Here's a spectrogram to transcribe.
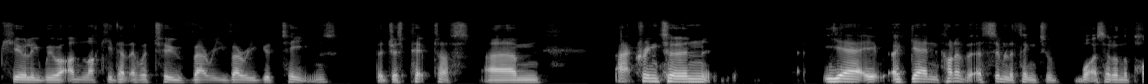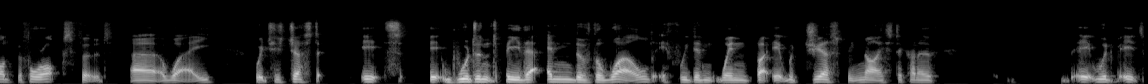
purely we were unlucky that there were two very very good teams that just pipped us um Accrington, yeah, it, again, kind of a similar thing to what I said on the pod before Oxford uh, away, which is just it's it wouldn't be the end of the world if we didn't win, but it would just be nice to kind of it would it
